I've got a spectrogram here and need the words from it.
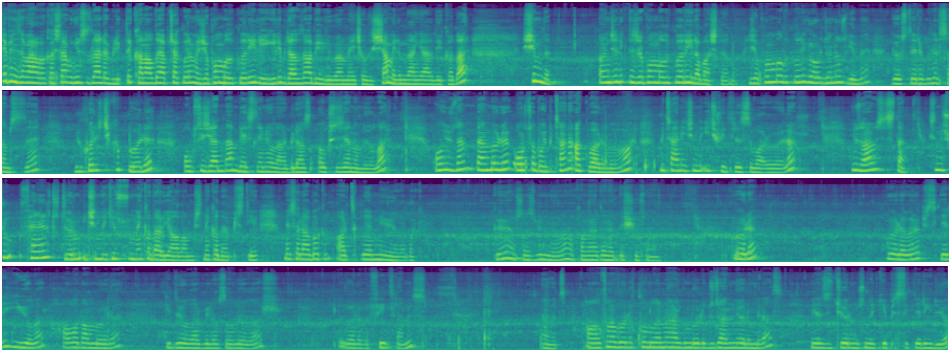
Hepinize merhaba arkadaşlar. Bugün sizlerle birlikte kanalda yapacaklarım ve Japon balıkları ile ilgili biraz daha bilgi vermeye çalışacağım elimden geldiği kadar. Şimdi öncelikle Japon balıkları ile başlayalım. Japon balıkları gördüğünüz gibi gösterebilirsem size yukarı çıkıp böyle oksijenden besleniyorlar. Biraz oksijen alıyorlar. O yüzden ben böyle orta boy bir tane akvaryumum var. Bir tane içinde iç filtresi var böyle. Güzel bir sistem. Şimdi şu feneri tutuyorum. İçindeki su ne kadar yağlanmış, ne kadar pis diye. Mesela bakın artıklarını yiyorlar bak. Görüyor musunuz bilmiyorum ama kamerada netleşiyor sanırım. Böyle böyle böyle pislikleri yiyorlar. Havadan böyle gidiyorlar biraz alıyorlar. Böyle bir filtremiz. Evet. Altına böyle kumlarını her gün böyle düzenliyorum biraz. Biraz itiyorum üstündeki pislikleri gidiyor.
